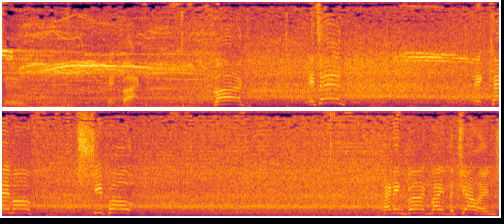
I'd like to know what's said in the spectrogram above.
To hit back. Berg! It's in! It came off Chippo. Henning Berg made the challenge,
